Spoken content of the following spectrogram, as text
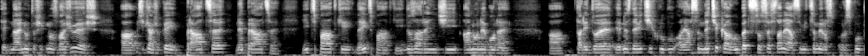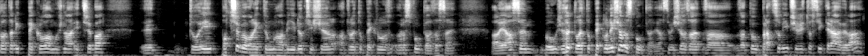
teď najednou to všechno zvažuješ a říkáš, OK, práce, nepráce, jít zpátky, nejít zpátky, jít do zahraničí, ano nebo ne. A tady to je jeden z největších klubů, ale já jsem nečekal vůbec, co se stane. Já jsem více mi rozpoutal tady peklo a možná i třeba eh, to i potřebovali k tomu, aby někdo přišel a tohle to peklo rozpoutal zase. Ale já jsem bohužel tohleto peklo nechtěl rozpoutat. Já jsem šel za, za, za tou pracovní příležitostí, která byla,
